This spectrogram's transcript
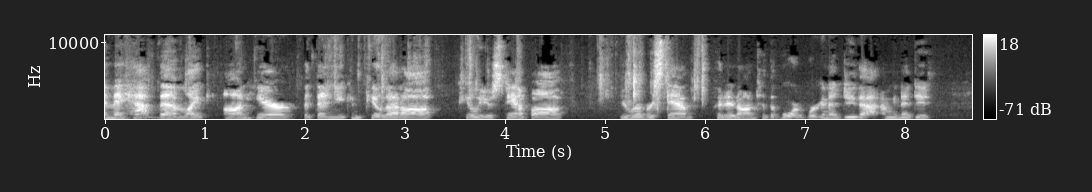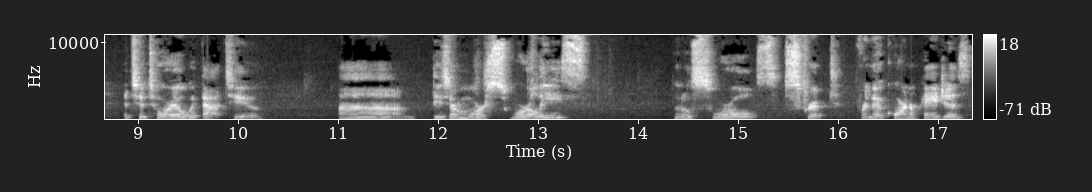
And they have them like on here, but then you can peel that off, peel your stamp off, your rubber stamp, put it onto the board. We're going to do that. I'm going to do a tutorial with that too. Um, these are more swirlies, little swirls script for the corner pages.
